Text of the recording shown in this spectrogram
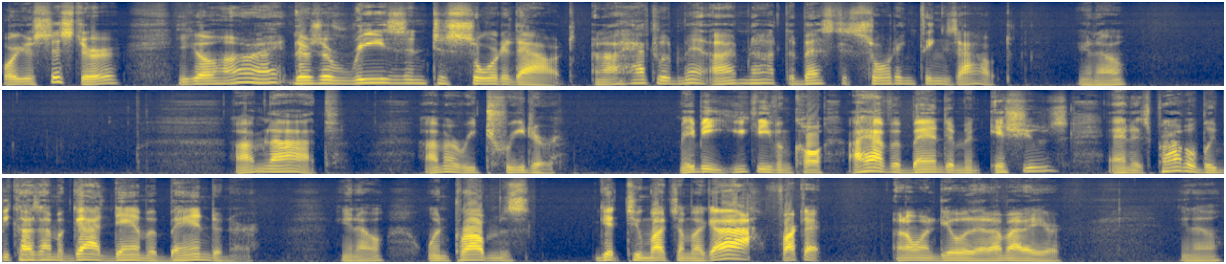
or your sister, you go, All right, there's a reason to sort it out. And I have to admit, I'm not the best at sorting things out, you know? I'm not. I'm a retreater. Maybe you could even call, I have abandonment issues, and it's probably because I'm a goddamn abandoner. You know, when problems get too much, I'm like, ah, fuck it. I don't want to deal with it. I'm out of here. You know?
